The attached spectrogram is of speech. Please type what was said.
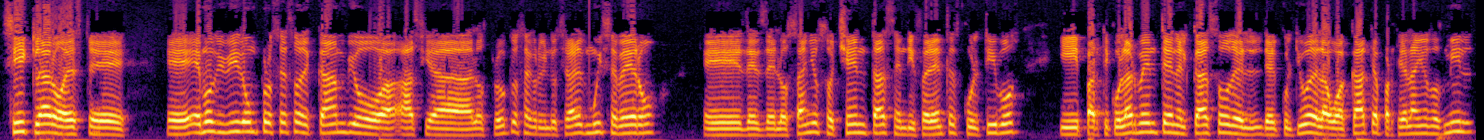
Sí, claro, este, eh, hemos vivido un proceso de cambio hacia los productos agroindustriales muy severo eh, desde los años 80 en diferentes cultivos y particularmente en el caso del, cultivo del aguacate a partir del año 2000,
